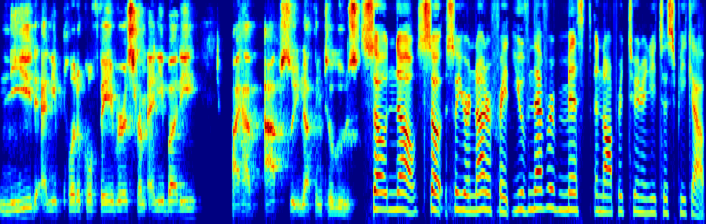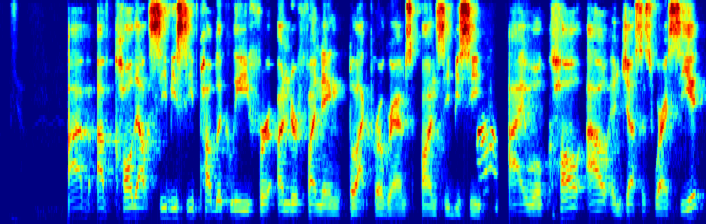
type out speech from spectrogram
need any political favors from anybody. I have absolutely nothing to lose. So no, so so you're not afraid. You've never missed an opportunity to speak out. I've I've called out CBC publicly for underfunding black programs on CBC. I will call out injustice where I see it.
